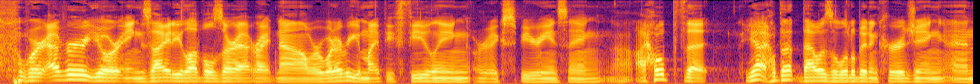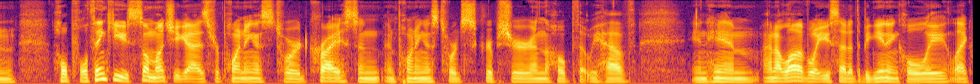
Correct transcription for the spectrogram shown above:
wherever your anxiety levels are at right now, or whatever you might be feeling or experiencing, uh, I hope that yeah, I hope that that was a little bit encouraging and hopeful. Thank you so much, you guys, for pointing us toward Christ and, and pointing us towards Scripture and the hope that we have in Him. And I love what you said at the beginning, Coley. Like,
